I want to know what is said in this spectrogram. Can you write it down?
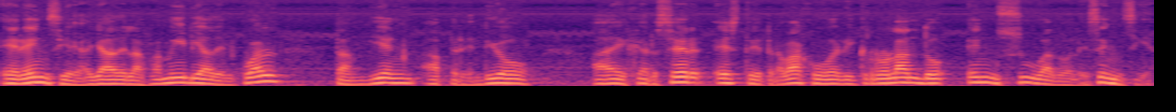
herencia allá de la familia, del cual también aprendió a ejercer este trabajo Eric Rolando en su adolescencia.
